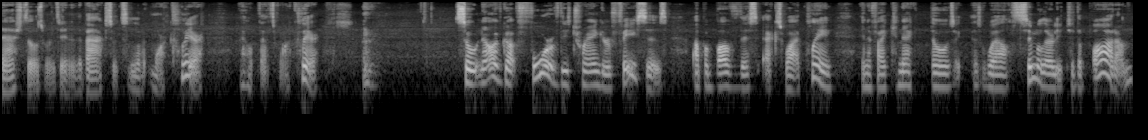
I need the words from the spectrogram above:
dash those ones in in the back so it's a little bit more clear. I hope that's more clear. so now I've got four of these triangular faces up above this xy plane and if I connect those as well similarly to the bottom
